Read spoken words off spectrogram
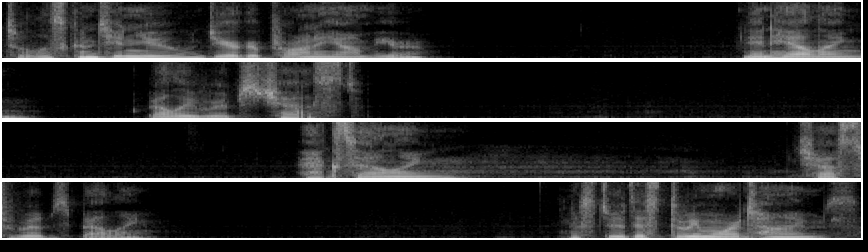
So let's continue Dirga Pranayam here. Inhaling, belly, ribs, chest. Exhaling, chest, ribs, belly. Let's do this three more times.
